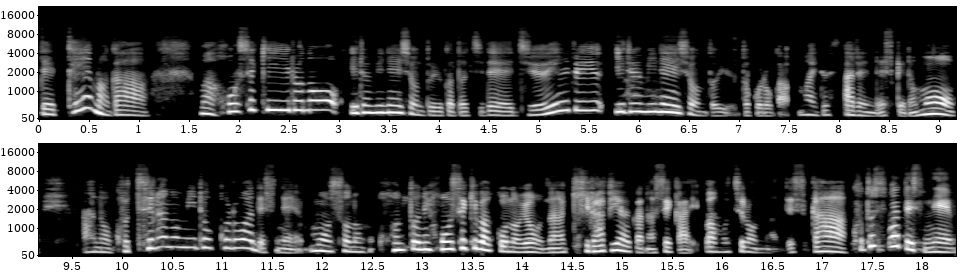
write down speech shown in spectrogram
で、テーマが、まあ、宝石色のイルミネーションという形で、ジュエルイルミネーションというところが毎年あるんですけども、あの、こちらの見どころはですね、もうその本当に宝石箱のようなきらびやかな世界はもちろんなんですが、今年はですね、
